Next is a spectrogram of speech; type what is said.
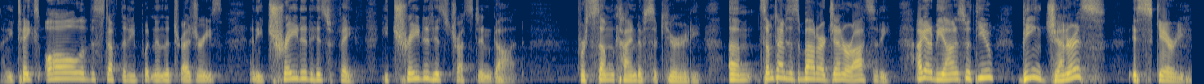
And he takes all of the stuff that he put in the treasuries and he traded his faith, he traded his trust in God for some kind of security. Um, sometimes it's about our generosity. I got to be honest with you, being generous is scary.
